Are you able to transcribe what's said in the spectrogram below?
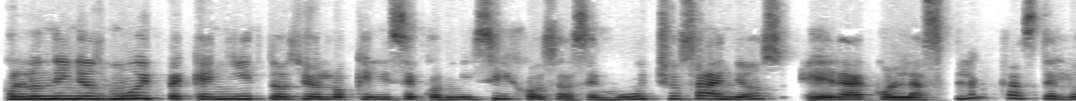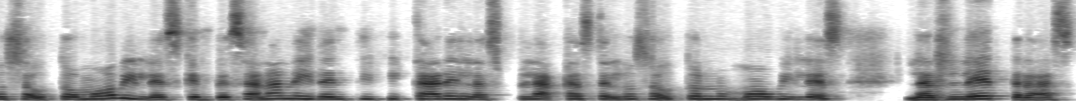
con los niños muy pequeñitos, yo lo que hice con mis hijos hace muchos años era con las placas de los automóviles, que empezaran a identificar en las placas de los automóviles las letras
